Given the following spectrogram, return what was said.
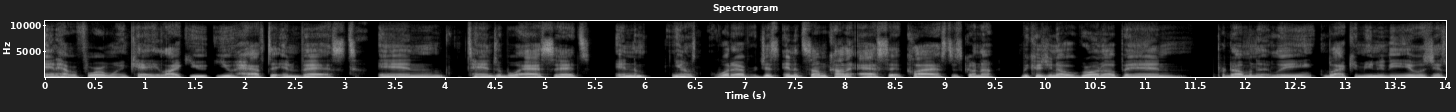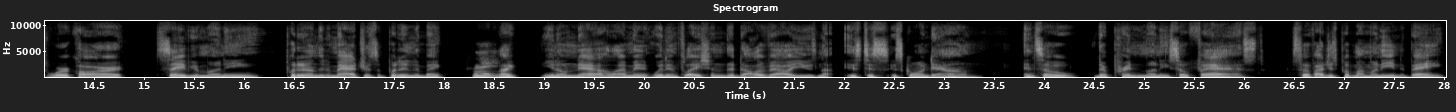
and have a 401k. Like you you have to invest in tangible assets in the, you know whatever just in some kind of asset class that's going to because you know growing up in predominantly black community it was just work hard save your money put it under the mattress or put it in the bank right like you know now i mean with inflation the dollar value is not it's just it's going down and so they're printing money so fast so if i just put my money in the bank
